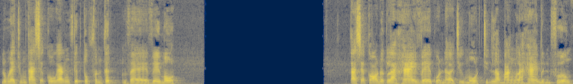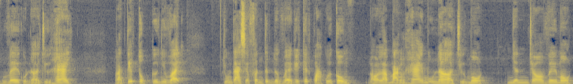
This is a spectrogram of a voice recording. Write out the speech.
Lúc này chúng ta sẽ cố gắng tiếp tục phân tích về V1. Ta sẽ có được là 2V của N-1 chính là bằng là 2 bình phương V của N-2. Và tiếp tục cứ như vậy, chúng ta sẽ phân tích được về cái kết quả cuối cùng. Đó là bằng 2 mũ N-1 nhân cho V1.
